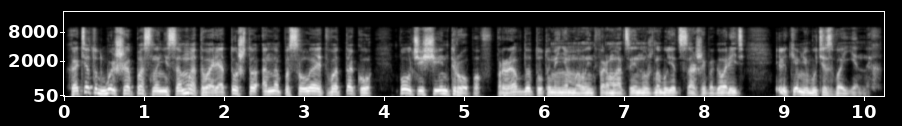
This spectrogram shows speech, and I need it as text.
Хотя тут больше опасна не сама тварь, а то, что она посылает в атаку полчища интропов. Правда, тут у меня мало информации, нужно будет с Сашей поговорить или кем-нибудь из военных.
